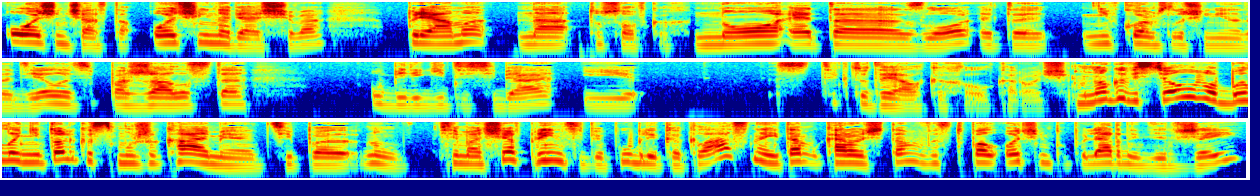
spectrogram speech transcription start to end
очень часто, очень навязчиво прямо на тусовках. Но это зло, это ни в коем случае не надо делать. Пожалуйста, уберегите себя и stick to the alcohol, короче. Много веселого было не только с мужиками, типа, ну, в Тимаче, в принципе, публика классная, и там, короче, там выступал очень популярный диджей,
